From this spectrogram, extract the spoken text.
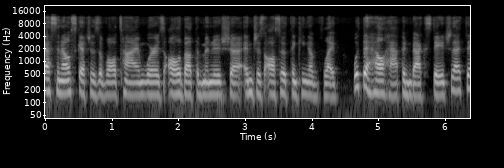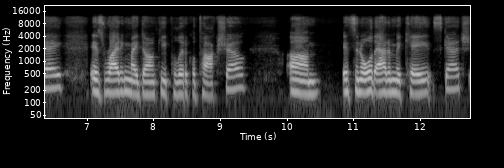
snl sketches of all time where it's all about the minutia and just also thinking of like what the hell happened backstage that day is riding my donkey political talk show um, it's an old adam mckay sketch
